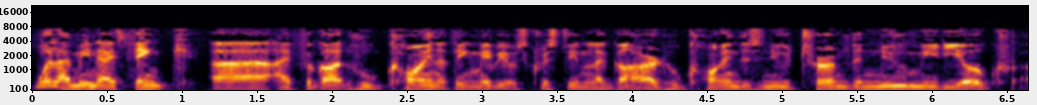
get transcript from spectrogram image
Well, I mean, I think uh, I forgot who coined. I think maybe it was Christine Lagarde who coined this new term, the new mediocre.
